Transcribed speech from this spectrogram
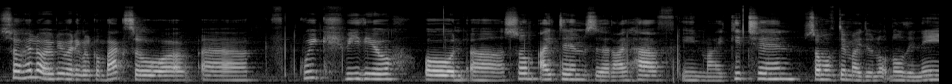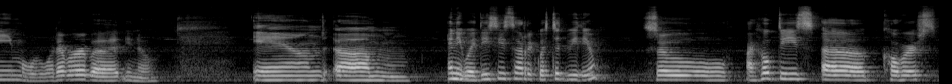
So hello everybody, welcome back. So uh, uh, quick video on uh, some items that I have in my kitchen. Some of them I do not know the name or whatever, but you know. And um, anyway, this is a requested video. So I hope this uh, covers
